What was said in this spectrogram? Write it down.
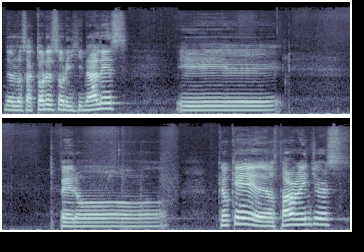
de los actores originales eh, pero creo que los Power Rangers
